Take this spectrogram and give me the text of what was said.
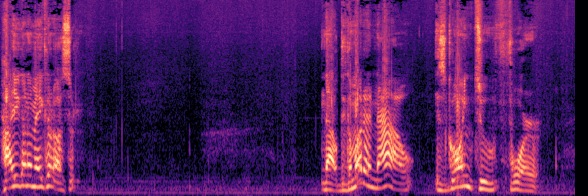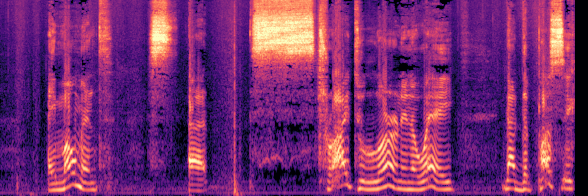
How are you going to make her usher? Now the Gemara now is going to for a moment. Uh, try to learn in a way that the pasuk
